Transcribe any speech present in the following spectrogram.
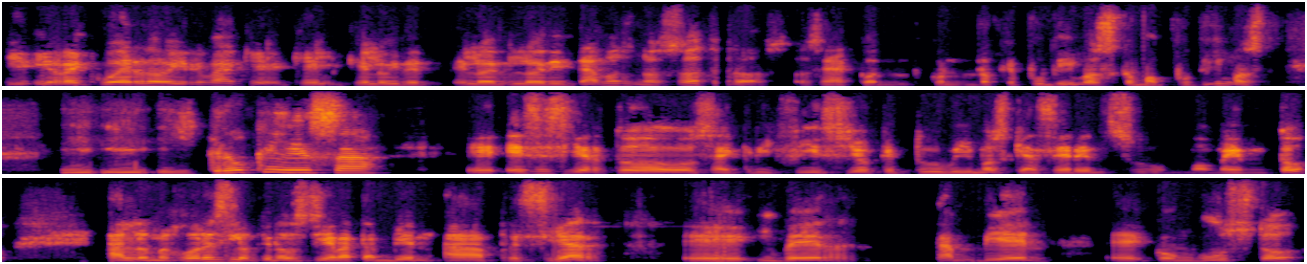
recuerdo, Irma, que, que, que lo, lo, editamos nosotros, o sea, con, con, lo que pudimos, como pudimos. Y, y, creo que esa, e, ese cierto sacrificio que tuvimos que hacer en su momento, a lo mejor es lo que nos lleva también a apreciar eh, y ver también eh, con gusto,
